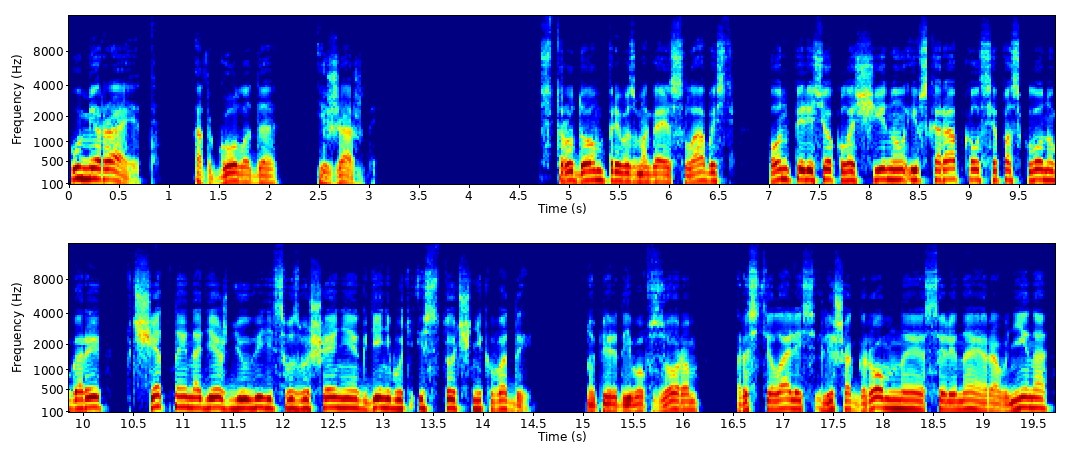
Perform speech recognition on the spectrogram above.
Умирает от голода и жажды. С трудом превозмогая слабость, он пересек лощину и вскарабкался по склону горы в тщетной надежде увидеть с возвышения где-нибудь источник воды. Но перед его взором расстилались лишь огромная соляная равнина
